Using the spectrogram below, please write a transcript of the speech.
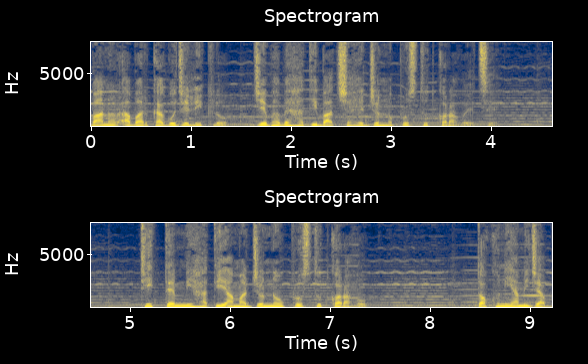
বানর আবার কাগজে লিখল, যেভাবে হাতি বাদশাহের জন্য প্রস্তুত করা হয়েছে, ঠিক তেমনি হাতি আমার জন্যও প্রস্তুত করা হোক। তখনই আমি যাব।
